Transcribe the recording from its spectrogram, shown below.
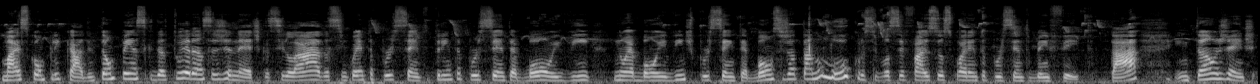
mais complicado. Então pensa que da tua herança genética, se lá 50%, 30% é bom e 20 não é bom e 20% é bom, você já tá no lucro se você faz os seus 40% bem feito, tá? Então, gente,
